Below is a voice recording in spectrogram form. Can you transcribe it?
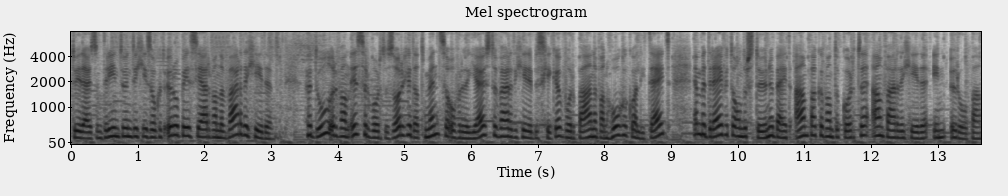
2023 is ook het Europees jaar van de vaardigheden. Het doel ervan is ervoor te zorgen dat mensen over de juiste vaardigheden beschikken voor banen van hoge kwaliteit en bedrijven te ondersteunen bij het aanpakken van tekorten aan vaardigheden in Europa.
